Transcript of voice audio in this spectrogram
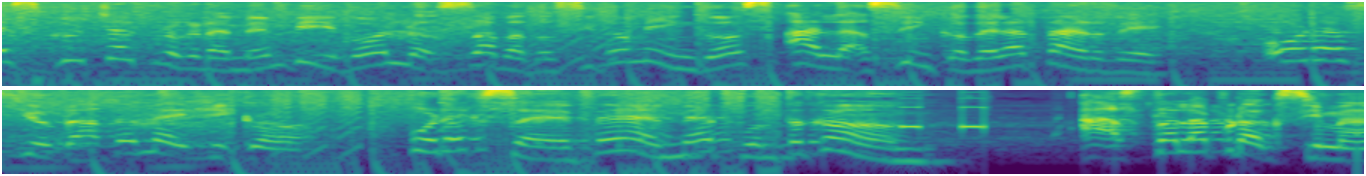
Escucha el programa en vivo los sábados y domingos a las 5 de la tarde, hora Ciudad de México, por exafm.com. Hasta la próxima.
